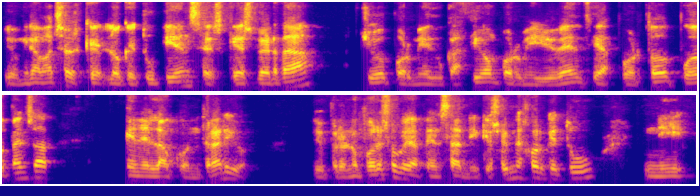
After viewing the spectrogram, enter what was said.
Digo, mira, macho, es que lo que tú pienses que es verdad, yo por mi educación, por mi vivencia, por todo, puedo pensar en el lado contrario. Digo, pero no por eso voy a pensar ni que soy mejor que tú, ni...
